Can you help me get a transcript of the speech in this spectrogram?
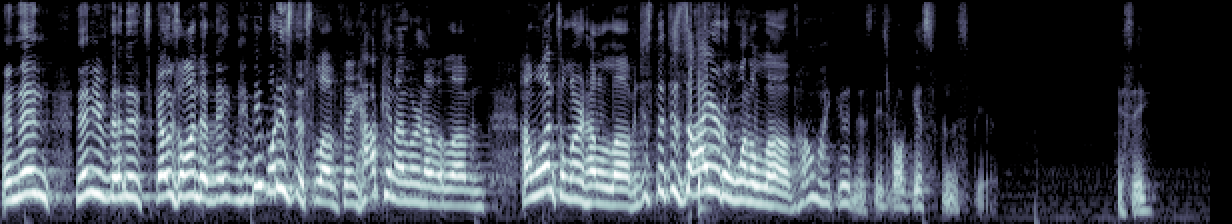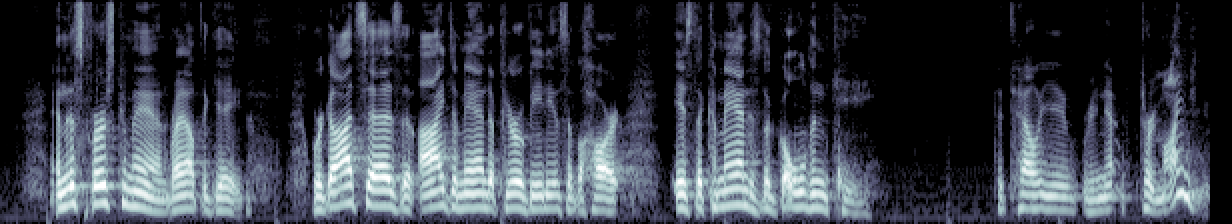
And then, then, you, then it goes on to maybe, what is this love thing? How can I learn how to love? And I want to learn how to love. And just the desire to want to love. Oh my goodness, these are all gifts from the Spirit. You see? And this first command, right out the gate, where God says that I demand a pure obedience of the heart, is the command is the golden key to tell you, to remind you,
